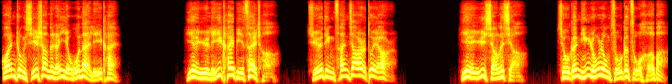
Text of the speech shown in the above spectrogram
观众席上的人也无奈离开。叶雨离开比赛场，决定参加二对二。叶雨想了想，就跟宁荣荣组个组合吧。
